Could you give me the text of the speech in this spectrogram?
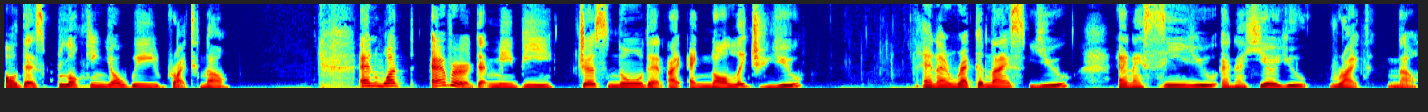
or that's blocking your way right now. And whatever that may be, just know that I acknowledge you and I recognize you and I see you and I hear you right now.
